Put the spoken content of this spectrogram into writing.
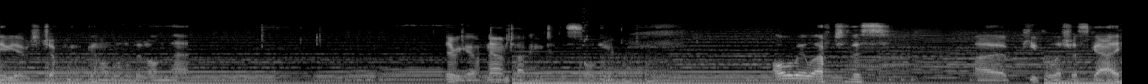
Maybe I was jumping the gun a little bit on that. There we go, now I'm talking to this soldier. All the way left to this uh, Pukalicious guy.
